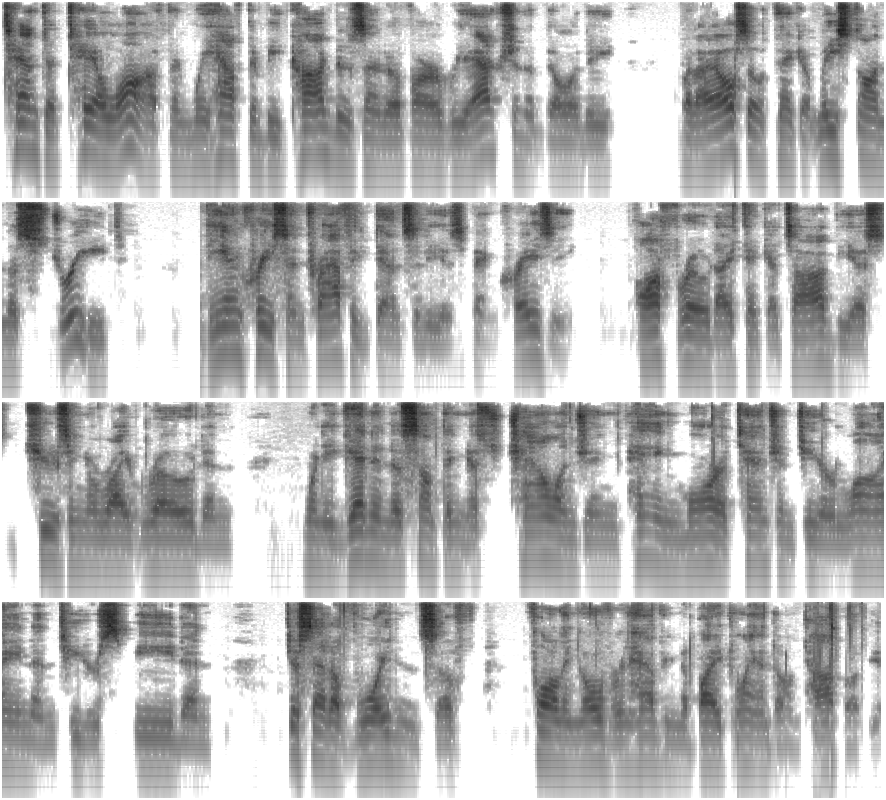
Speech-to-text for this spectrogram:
tend to tail off, and we have to be cognizant of our reaction ability. But I also think, at least on the street, the increase in traffic density has been crazy off road, I think it's obvious choosing the right road. And when you get into something that's challenging, paying more attention to your line and to your speed and just that avoidance of falling over and having the bike land on top of you.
